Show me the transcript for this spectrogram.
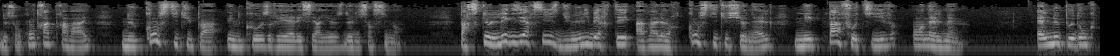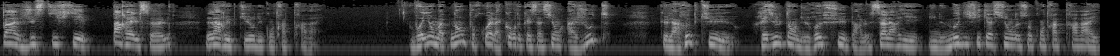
de son contrat de travail ne constitue pas une cause réelle et sérieuse de licenciement. Parce que l'exercice d'une liberté à valeur constitutionnelle n'est pas fautive en elle-même. Elle ne peut donc pas justifier par elle seule la rupture du contrat de travail. Voyons maintenant pourquoi la Cour de cassation ajoute que la rupture résultant du refus par le salarié d'une modification de son contrat de travail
